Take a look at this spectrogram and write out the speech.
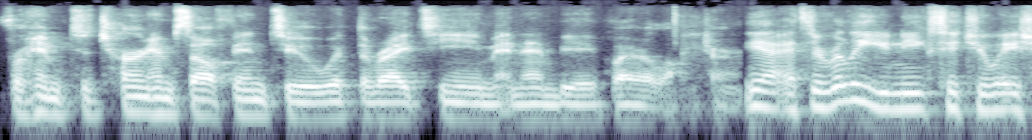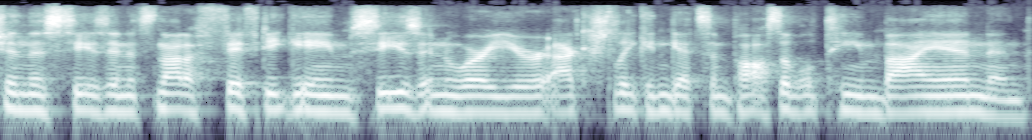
for him to turn himself into with the right team an NBA player long term. Yeah, it's a really unique situation this season. It's not a 50 game season where you actually can get some possible team buy in, and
